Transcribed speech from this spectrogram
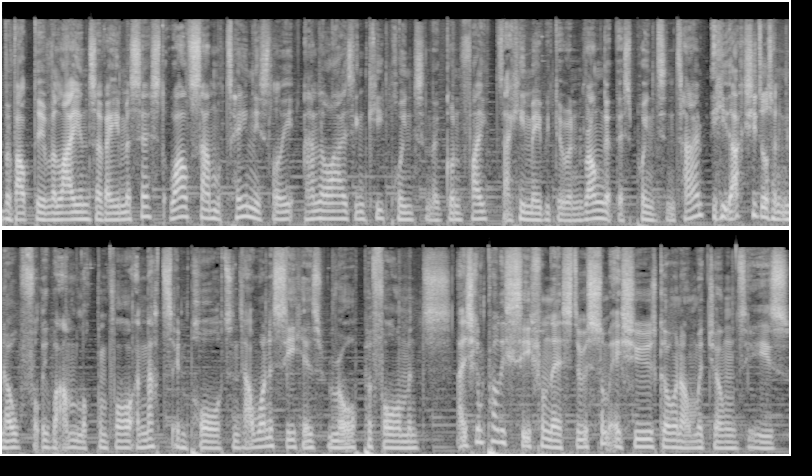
without the reliance of aim assist while simultaneously analysing key points in the gunfight that he may be doing wrong at this point in time. He actually doesn't know fully what I'm looking for and that's important. I want to see his raw performance. As you can probably see from this there is some issues going on with Jonesy's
